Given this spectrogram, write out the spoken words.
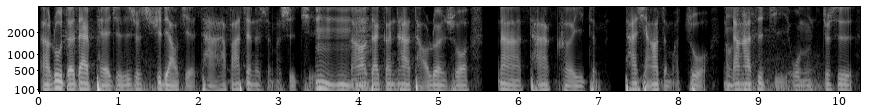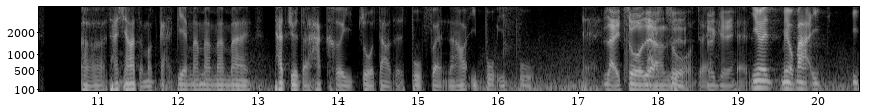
呃，路德在陪，其实就是去了解他，他发生了什么事情，嗯嗯，然后再跟他讨论说，那他可以怎么，他想要怎么做，让他自己，我们就是，呃，他想要怎么改变，慢慢慢慢，他觉得他可以做到的部分，然后一步一步，对，来做这样子，对，OK，对，因为没有办法一一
